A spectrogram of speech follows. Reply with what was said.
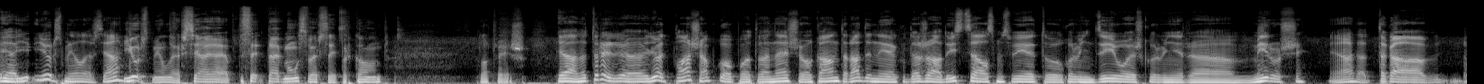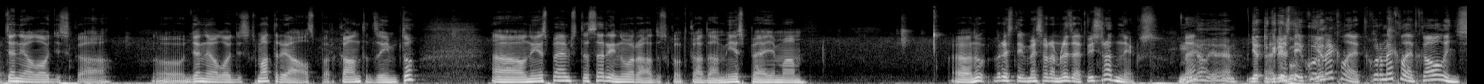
Jā, Ju- Juris Millers, jā. Jūras Millers, jā, jā, jā. Tas ir, tā ir mūsu versija par kantu latviešu. Jā, nu tur ir uh, ļoti plaši apkopot vai ne šo kanta radinieku, dažādu izcelsmes vietu, kur viņi dzīvojuši, kur viņi ir uh, miruši. Jā, tā, tā kā ģenealoģiskā, no, ģenealoģisks materiāls par kanta dzimtu. Uh, un iespējams tas arī norāda uz kaut kādām iespējamām. Uh, nu, restīvi, mēs varam redzēt visus radiniekus. Ne? Jā, jā, jā. Ja tu Restīvi, gribi, kur ja, meklēt, kur meklēt kauliņus?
